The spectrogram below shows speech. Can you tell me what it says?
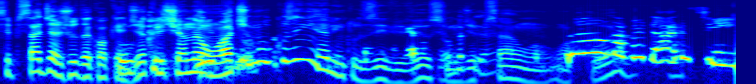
Se precisar de ajuda qualquer dia, o Cristiano é um ótimo cozinheiro, inclusive, viu? Se um dia precisar um, um Não, na verdade, sim.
